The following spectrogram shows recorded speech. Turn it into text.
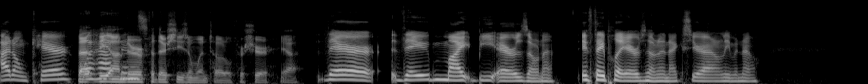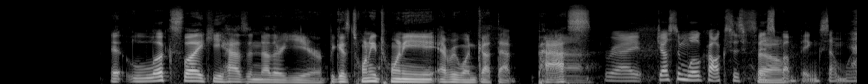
I don't care Bet what be happens. under for their season win total for sure. Yeah. They're they might be Arizona if they play Arizona next year. I don't even know. It looks like he has another year because 2020 everyone got that pass. Right. Justin Wilcox is fist bumping somewhere,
